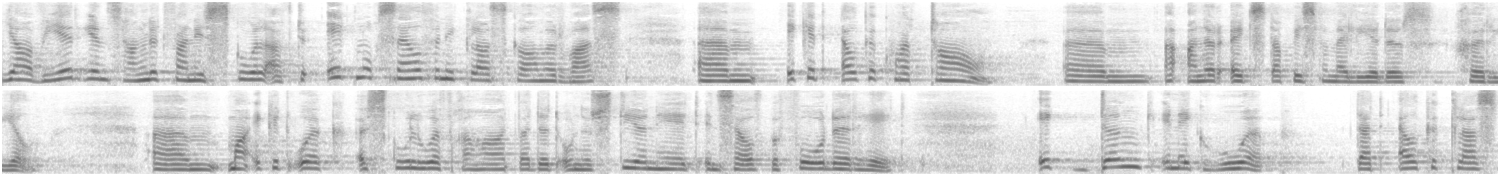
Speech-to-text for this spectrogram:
ja, weer eens hang dit van die skool af. Toe ek nog self in die klaskamer was, ehm um, ek het elke kwartaal ehm um, ander uitstappies vir my leerders gereël. Ehm um, maar ek het ook 'n skoolhoof gehad wat dit ondersteun het en self bevorder het. Ek dink en ek hoop dat elke klas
